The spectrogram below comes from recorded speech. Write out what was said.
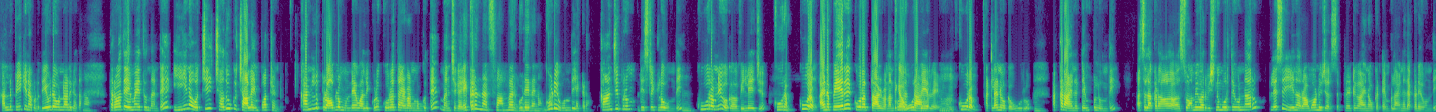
కళ్ళు పీకినా కూడా దేవుడే ఉన్నాడు కదా. తర్వాత ఏమైతుందంటే ఈయన వచ్చి చదువుకు చాలా ఇంపార్టెంట్. కళ్ళు ప్రాబ్లం ఉండే వాళ్ళకి కూడా కూరతాడవాన్ని ఓ. మొక్కితే మంచిగా. ఎక్కడున్నారు? స్వామివారి గుడి ఏదైనా? గుడి ఉంది. ఎక్కడ? కాంచీపురం డిస్ట్రిక్ట్లో ఉంది. కూరంని ఒక విలేజ్ కూరం. కూరం. ఆయన పేరే కూరతాళ్వన్ అందుకే ఆ ఊరు. పేరే. కూరం. అట్లానే ఒక ఊరు. అక్కడ ఆయన టెంపుల్ ఉంది. అసలు అక్కడ స్వామివారు విష్ణుమూర్తి ఉన్నారు. ప్లస్ ఈయన రామానుజర్ సెపరేట్గా ఆయన ఒక టెంపుల్ ఆయనది అక్కడే ఉంది.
